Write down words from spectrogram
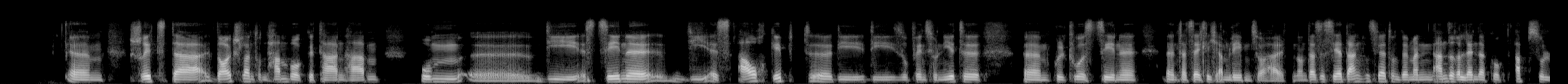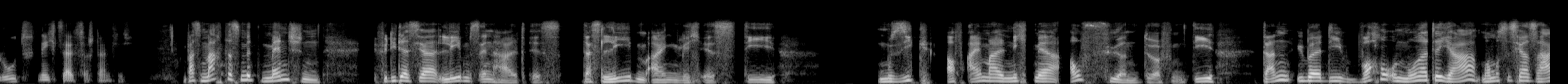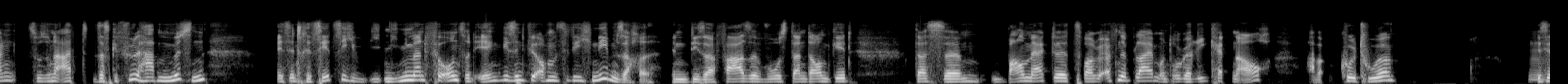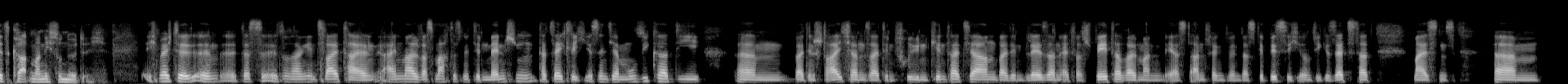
ähm, Schritt da Deutschland und Hamburg getan haben, um äh, die Szene, die es auch gibt, äh, die, die subventionierte ähm, Kulturszene äh, tatsächlich am Leben zu erhalten. Und das ist sehr dankenswert und wenn man in andere Länder guckt, absolut nicht selbstverständlich. Was macht es mit Menschen, für die das ja Lebensinhalt ist, das Leben eigentlich ist, die Musik auf einmal nicht mehr aufführen dürfen, die dann über die Wochen und Monate, ja, man muss es ja sagen, zu so einer Art das Gefühl haben müssen, es interessiert sich niemand für uns und irgendwie sind wir offensichtlich Nebensache in dieser Phase, wo es dann darum geht, dass ähm, Baumärkte zwar geöffnet bleiben und Drogerieketten auch, aber Kultur ist jetzt gerade mal nicht so nötig. Ich möchte äh, das sozusagen in zwei Teilen. Einmal, was macht es mit den Menschen? Tatsächlich, es sind ja Musiker, die ähm, bei den Streichern seit den frühen Kindheitsjahren, bei den Bläsern etwas später, weil man erst anfängt, wenn das Gebiss sich irgendwie gesetzt hat, meistens ähm,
